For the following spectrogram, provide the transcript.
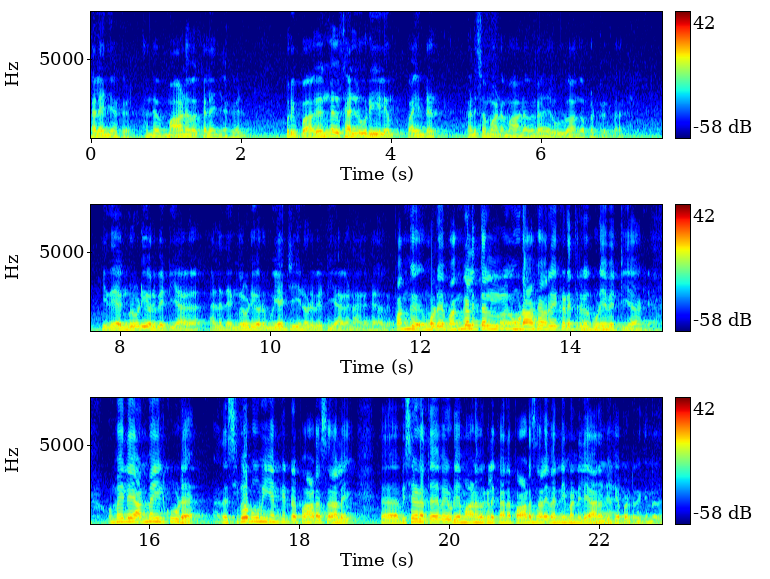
கலைஞர்கள் அந்த மாணவ கலைஞர்கள் குறிப்பாக எங்கள் கல்லூரியிலும் பயின்ற கணிசமான மாணவர்கள் அதில் உள்வாங்கப்பட்டிருக்கிறார்கள். இது எங்களுடைய ஒரு வெற்றியாக அல்லது எங்களுடைய ஒரு முயற்சியின் ஒரு வெற்றியாக நாங்கள். பங்கு உங்களுடைய பங்களித்தல் நூடாக அவருக்கு கிடைத்திருக்கக்கூடிய வெற்றியாக. உண்மையிலே அண்மையில் கூட அந்த சிவபூமி என்கின்ற பாடசாலை விசேட தேவையுடைய மாணவர்களுக்கான பாடசாலை வன்னி மண்ணிலே ஆரம்பிக்கப்பட்டிருக்கின்றது.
